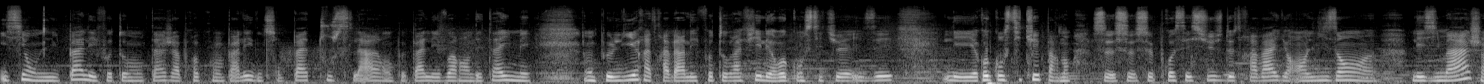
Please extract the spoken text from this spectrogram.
ici on ne lit pas les photomontages à proprement parler, ils ne sont pas tous là, on ne peut pas les voir en détail, mais on peut lire à travers les photographies, les reconstituer, les reconstituer pardon, ce, processus de travail en lisant euh, les images.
